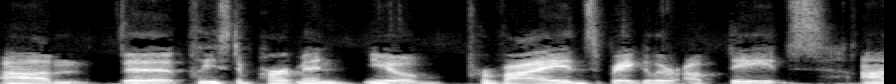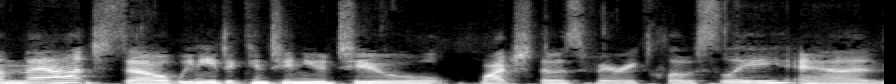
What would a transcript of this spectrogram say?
Um, the police department, you know, provides regular updates on that, so we need to continue to watch those very closely. And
